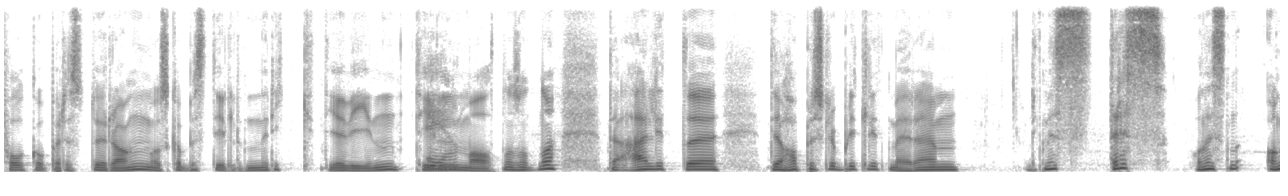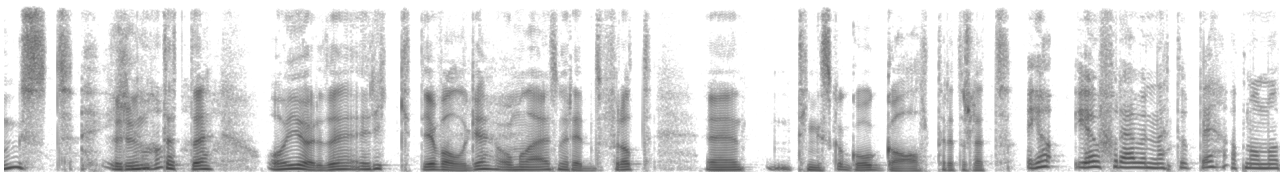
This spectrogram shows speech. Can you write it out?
Folk går på restaurant og skal bestille den riktige vinen til Ja. maten og sånt noe. Det er litt eh, Det har plutselig blitt litt mer, eh, litt mer stress og nesten angst rundt Ja. dette. Å gjøre det riktige valget, og man er liksom redd for at eh, ting skal gå galt, rett og slett. Ja, ja, for det er vel nettopp det, at man må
